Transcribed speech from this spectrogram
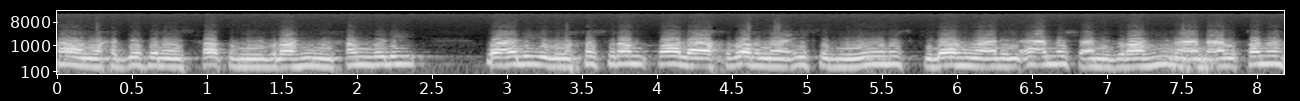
حان وحدثنا إسحاق بن إبراهيم الحنظلي وعلي بن خشرم قال أخبرنا عيسى بن يونس كلاهما عن الأعمش عن إبراهيم عن علقمة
